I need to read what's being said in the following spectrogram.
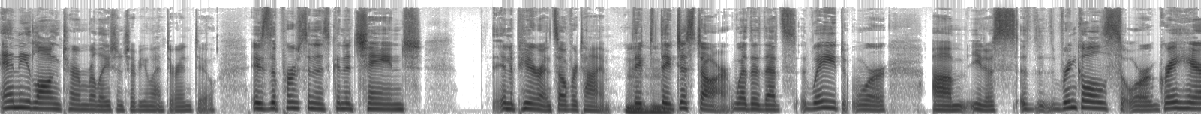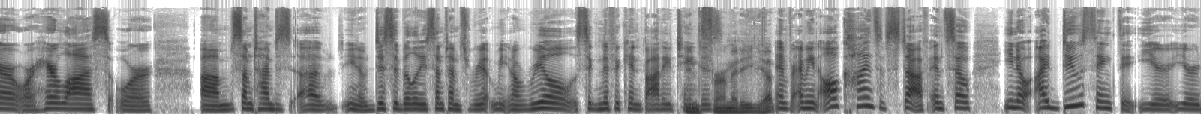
any long-term relationship you enter into is the person is going to change in appearance over time. They mm-hmm. they just are, whether that's weight or um, you know wrinkles or gray hair or hair loss or um, sometimes uh, you know disability, sometimes real you know real significant body changes, infirmity, yep, and I mean all kinds of stuff. And so you know I do think that you're you're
